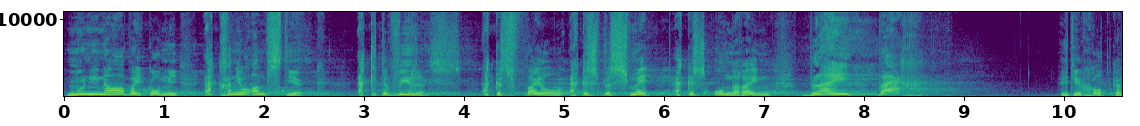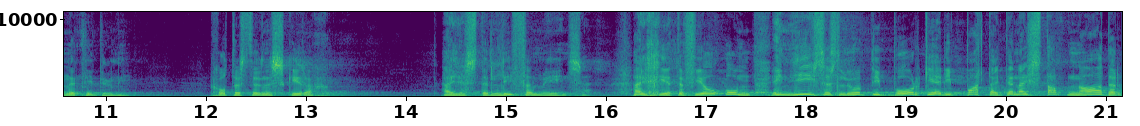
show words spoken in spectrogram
Moenie naby kom nie. Ek gaan jou aansteek. Ek het 'n virus." Ek is vuil, ek is besmet, ek is onrein. Bly weg. Weet jy God kan dit nie doen nie. God is te nuuskierig. Hy is te lief vir mense. Hy gee te veel om en Jesus loop die bordjie uit die pad uit en hy stap nader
